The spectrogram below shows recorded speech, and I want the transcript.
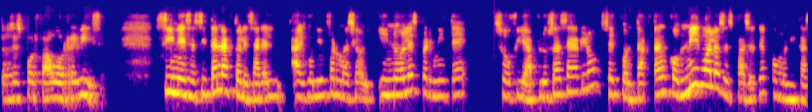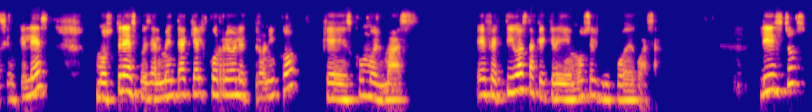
Entonces, por favor, revisen. Si necesitan actualizar alguna información y no les permite Sofía Plus hacerlo, se contactan conmigo a los espacios de comunicación que les mostré, especialmente aquí al correo electrónico, que es como el más efectivo hasta que creemos el grupo de WhatsApp. ¿Listos?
